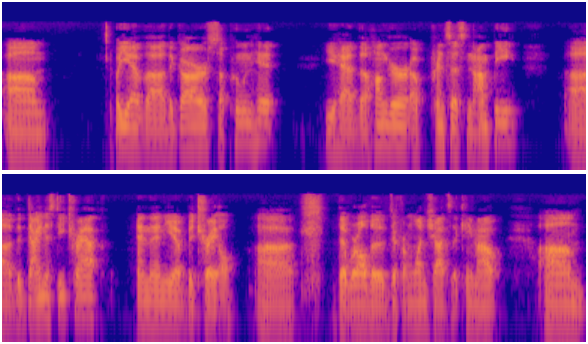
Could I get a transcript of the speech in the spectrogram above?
um, but you have, uh, the Gaar Suppoon hit. You have the Hunger of Princess Nampi, uh, the Dynasty Trap, and then you have Betrayal, uh, that were all the different one shots that came out. Um,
